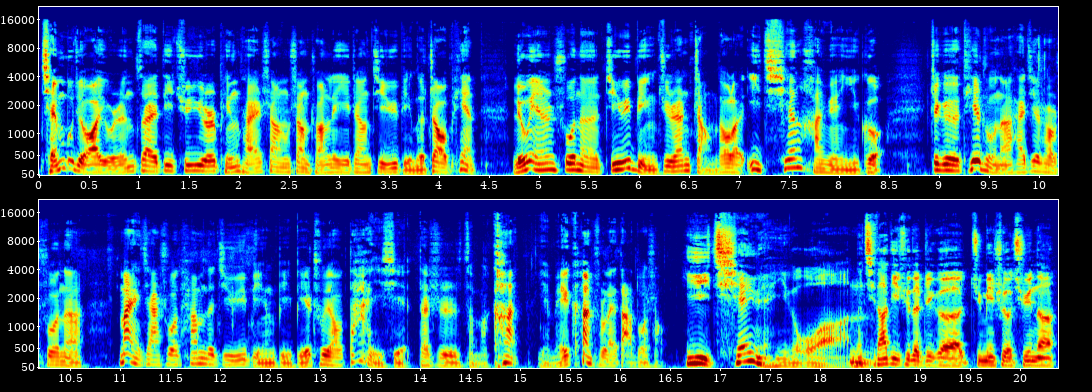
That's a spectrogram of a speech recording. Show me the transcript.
前不久啊，有人在地区育儿平台上上传了一张鲫鱼饼的照片，留言说呢，鲫鱼饼居然涨到了一千韩元一个。这个贴主呢还介绍说呢。卖家说他们的鲫鱼饼比别处要大一些，但是怎么看也没看出来大多少。一千元一个哇！那其他地区的这个居民社区呢，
